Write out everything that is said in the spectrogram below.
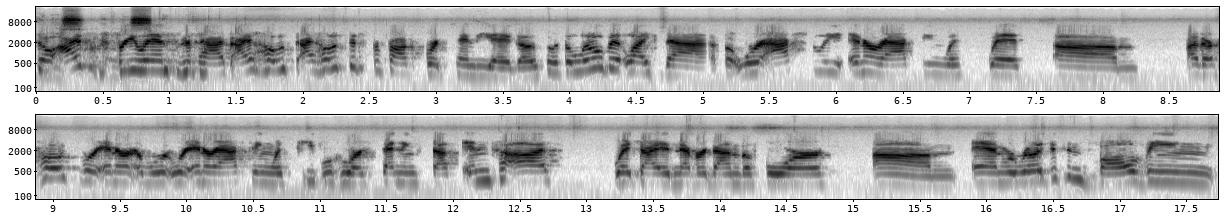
so I've freelanced in the past. I host I hosted for Fox Sports San Diego, so it's a little bit like that. But we're actually interacting with with um, other hosts. We're, inter- we're we're interacting with people who are sending stuff into us, which I had never done before. Um, and we're really just involving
